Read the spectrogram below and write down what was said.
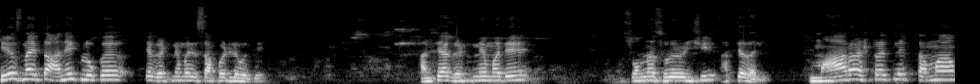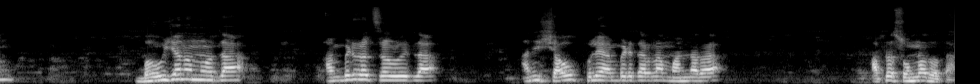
तेच नाही तर अनेक लोक त्या घटनेमध्ये सापडले होते. आणि त्या घटनेमध्ये सोमनाथ सूर्यवंशी हत्या झाली. महाराष्ट्रातले तमाम बहुजनांमधला आंबेडकर चळवळीतला आणि शाहू फुले आंबेडकरला मानणारा आपला सोमनाथ होता.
